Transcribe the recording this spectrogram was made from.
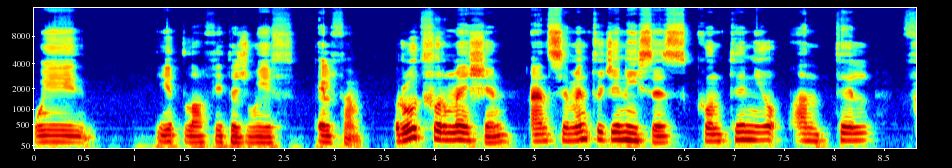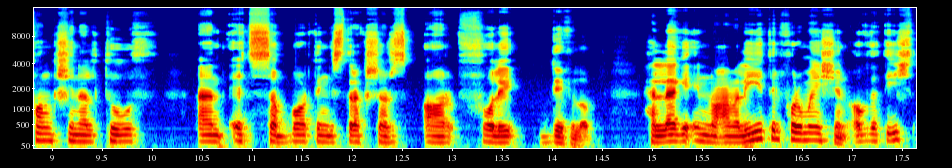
ويطلع في تجويف الفم. Root formation and cementogenesis continue until functional tooth and its supporting structures are fully developed. هنلاقي انه عملية الفورميشن of the teeth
